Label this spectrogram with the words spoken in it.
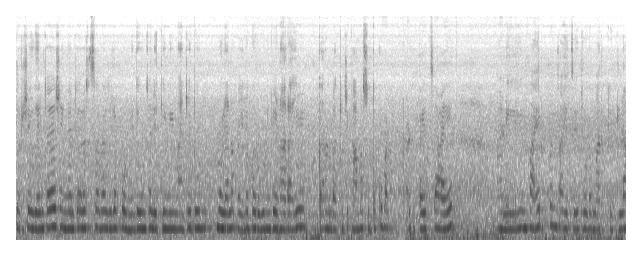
तर शेवग्यांच्या शेंगांच्या रस्सा भाजीला फोडणी देऊन झाले की मी माझ्या दोन मुलांना पहिलं भरवून घेणार आहे. कारण बाकीची कामंसुद्धा खूप आट आटपायचं आहेत. आणि बाहेर पण जायचं आहे थोडं मार्केटला.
